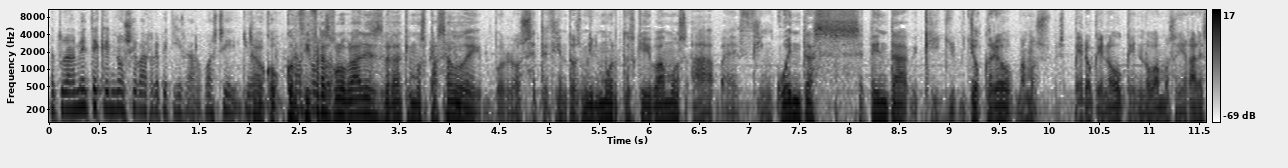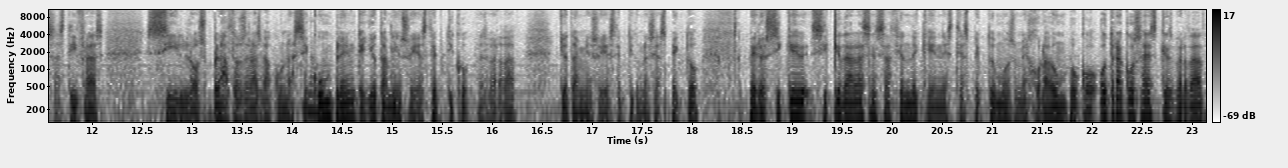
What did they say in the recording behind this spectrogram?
Naturalmente que no se va a repetir algo así. con, cifras globales es verdad que hemos pasado de los 700.000 muertos que llevamos a 50, 70, que yo, creo, vamos, espero que no, que no vamos a llegar a esas cifras si los plazos de las vacunas se cumplen, que yo también soy escéptico, es verdad, yo también soy escéptico en ese aspecto, pero sí que, sí que da la sensación de que en este aspecto hemos mejorado un poco. Otra cosa es que es verdad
